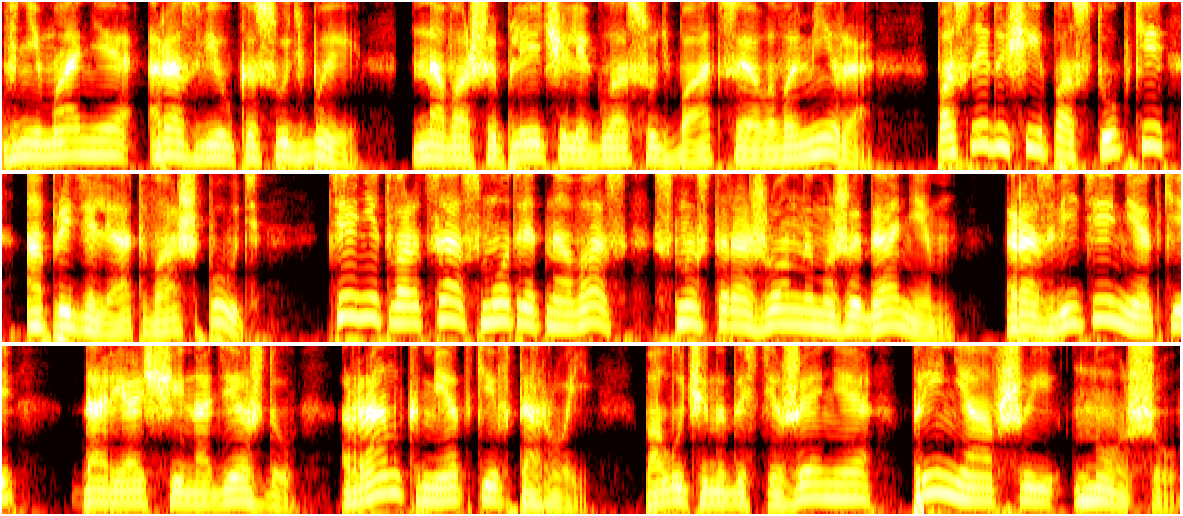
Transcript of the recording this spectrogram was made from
Внимание, развилка судьбы. На ваши плечи легла судьба целого мира. Последующие поступки определят ваш путь. Тени Творца смотрят на вас с настороженным ожиданием. Развитие метки, дарящей надежду – Ранг метки второй. Получено достижение «Принявший ношу».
